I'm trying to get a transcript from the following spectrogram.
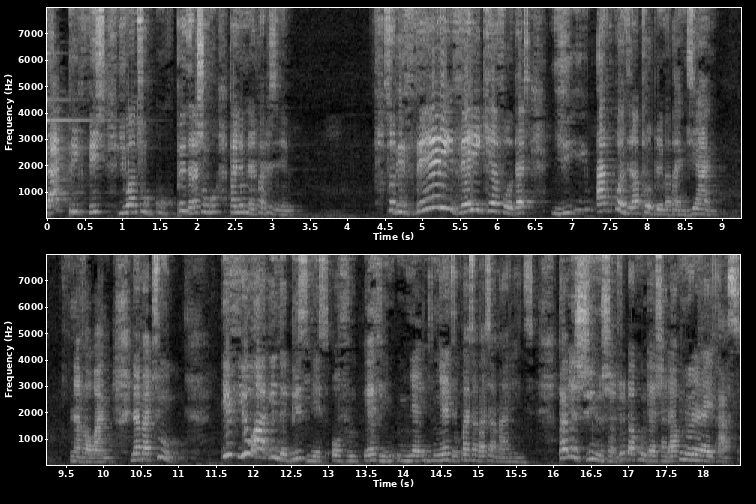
that big fish you want to kupedzera shungu pane munhu ari padhuze nemi. So be very very careful that ari kukonzera problem apa ndiani number one. Number two if you are in the business of having nyaya dzekubata-bata mari idzi pane zvinhu zvandoda kunda zvandakunyorerai pasi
